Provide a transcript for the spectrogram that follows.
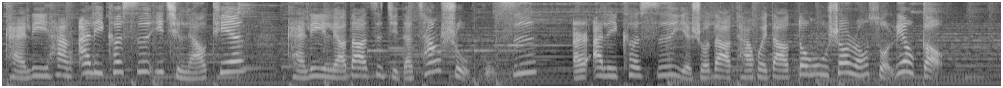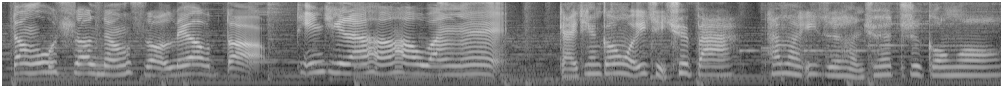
凯莉和艾利克斯一起聊天。凯莉聊到自己的仓鼠古斯，而艾利克斯也说到他会到动物收容所遛狗。动物收容所遛狗，听起来很好玩哎。改天跟我一起去吧。他们一直很缺志工哦。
